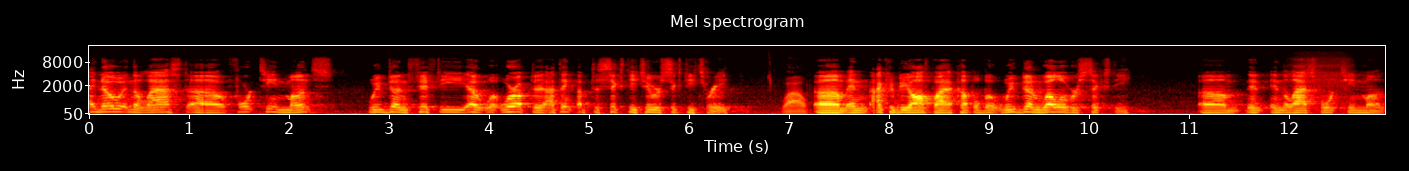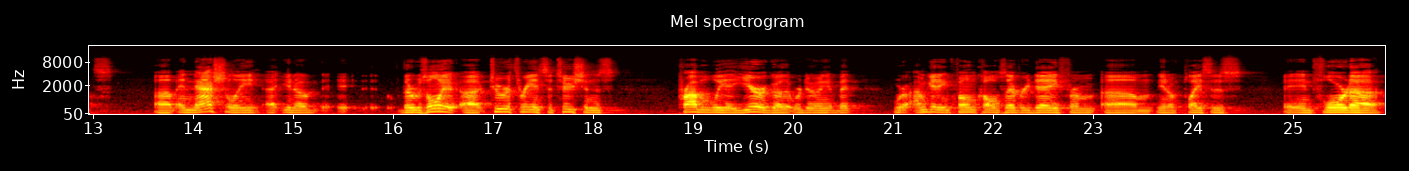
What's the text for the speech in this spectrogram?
I know in the last uh, 14 months, we've done 50. Uh, we're up to, I think, up to 62 or 63. Wow. Um, and I could be off by a couple, but we've done well over 60 um, in, in the last 14 months. Um, and nationally, uh, you know, it, there was only uh, two or three institutions probably a year ago that we're doing it, but I'm getting phone calls every day from um, you know places in Florida,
